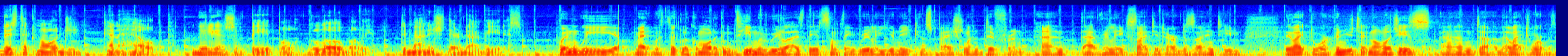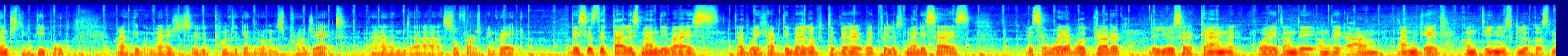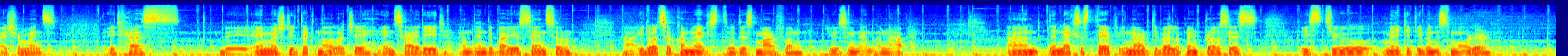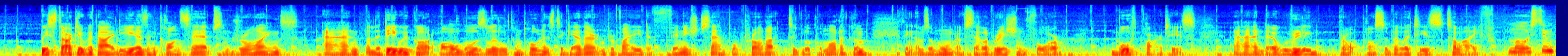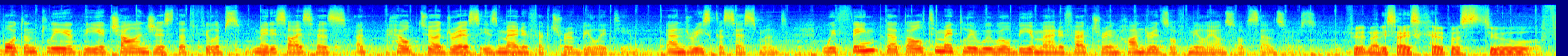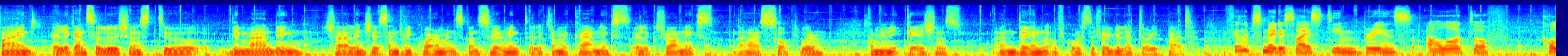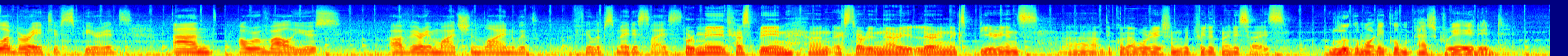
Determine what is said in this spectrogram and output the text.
This technology can help millions of people globally to manage their diabetes. When we met with the Glucomodicum team, we realized they had something really unique and special and different, and that really excited our design team. They like to work on new technologies, and uh, they like to work with interesting people, and I think we managed to come together on this project, and uh, so far it's been great. This is the Talisman device that we have developed together with Phillips Medisize. It's a wearable product. The user can wear it on the, on the arm and get continuous glucose measurements. It has the MHD technology inside it and then the biosensor. Uh, it also connects to the smartphone using an, an app. And the next step in our development process is to make it even smaller. We started with ideas and concepts and drawings, and by the day we got all those little components together and provided a finished sample product to Glucomodicum, I think that was a moment of celebration for both parties and uh, really brought possibilities to life. Most importantly, the challenges that Phillips Medisize has uh, helped to address is manufacturability and risk assessment. We think that ultimately we will be manufacturing hundreds of millions of sensors. Phillips Medisize help us to find elegant solutions to demanding challenges and requirements concerning electromechanics, electronics, uh, software, communications, and then of course the regulatory path. Phillips Medisize team brings a lot of collaborative spirit and our values are very much in line with Phillips Medisize. For me it has been an extraordinary learning experience, uh, the collaboration with Phillips Medisize. Glucomodicum has created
